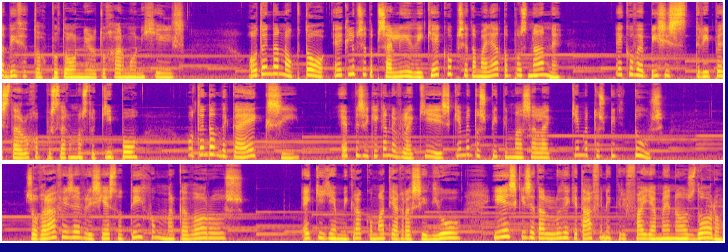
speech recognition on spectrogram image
αντίθετο από το όνειρο του Harmony Hills. Όταν ήταν 8 έκλεψε το ψαλίδι και έκοψε τα μαλλιά του πώς να είναι. Έκοβε επίσης τρύπες στα ρούχα που στέχνουν στο κήπο. Όταν ήταν 16 έπαιζε και έκανε βλακίες και με το σπίτι μας αλλά και με το σπίτι τους. Ζωγράφιζε βρισιές στο τοίχο με μαρκαδόρους, έκαιγε μικρά κομμάτια γρασιδιού ή έσκιζε τα λουλούδια και τα άφηνε κρυφά για μένα ως δώρο.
